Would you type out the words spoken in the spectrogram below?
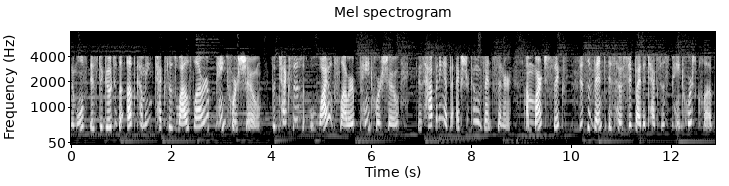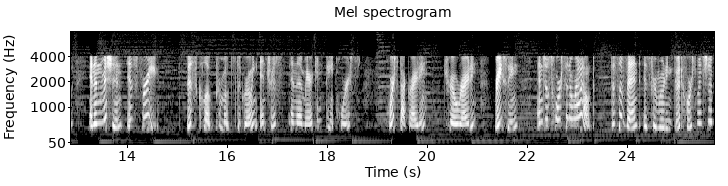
animals is to go to the upcoming Texas Wildflower Paint Horse Show. The Texas Wildflower Paint Horse Show is happening at the Extraco Event Center on March 6th. This event is hosted by the Texas Paint Horse Club, and admission is free. This club promotes the growing interest in the American paint horse, horseback riding, trail riding, racing, and just horsing around. This event is promoting good horsemanship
